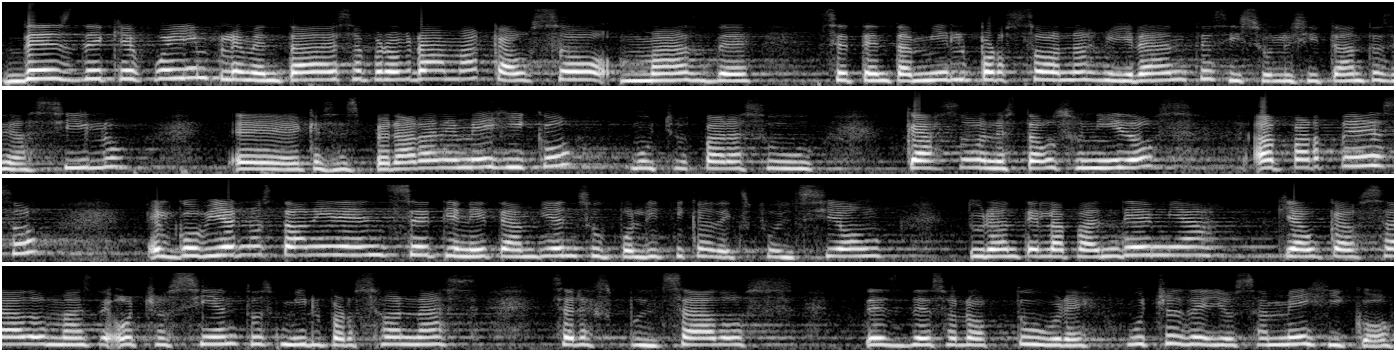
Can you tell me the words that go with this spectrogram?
Desde que fue implementado ese programa, causó más de 70 mil personas migrantes y solicitantes de asilo eh, que se esperaran en México, muchos para su caso en Estados Unidos. Aparte de eso, el gobierno estadounidense tiene también su política de expulsión durante la pandemia, que ha causado más de 800 mil personas ser expulsados desde solo octubre, muchos de ellos a México.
